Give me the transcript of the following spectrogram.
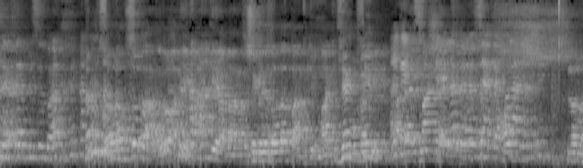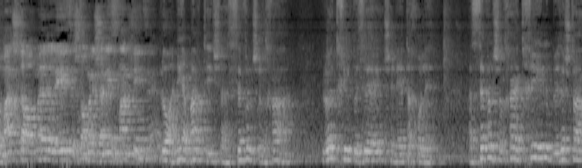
זה קצת מסובך. לא, מסובך, לא, אני הבנתי, אבל אני רוצה זה עוד פעם, כאילו, מה כאילו, אומר לי, רגע, יש לי שאלה. בנושא, אתה יכול לי? לא, לא. מה שאתה אומר לי, זה שאתה אומר שאני הזמנתי את זה. לא, אני אמרתי שהסבל שלך לא התחיל בזה שנהיית חולה. הסבל שלך התחיל בזה שאתה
